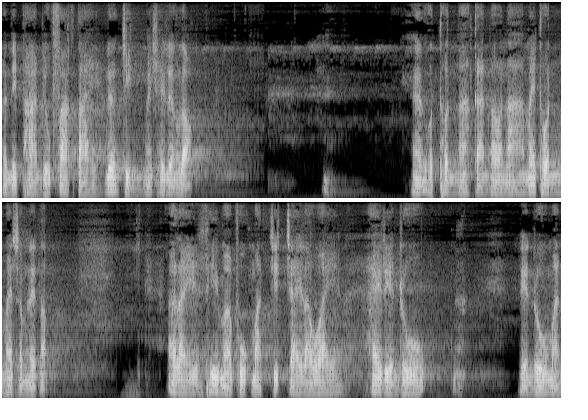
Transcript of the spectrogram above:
อันนี้ผ่านอยู่ฟากตายเรื่องจริงไม่ใช่เรื่องหลอกงั้น อดทนนะการภาวนาไม่ทนไม่สำเร็จหรอกอะไรที่มาผูกมัดจิตใจเราไว้ ให้เรียนรู้นะเรียนรู้มัน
